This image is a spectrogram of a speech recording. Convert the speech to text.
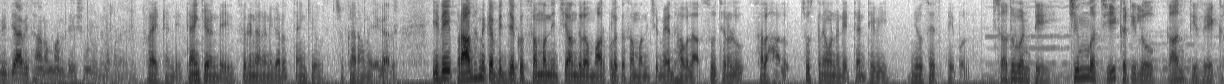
విద్యా విధానం మన దేశంలో నిలబడగలుగుతుంది రైట్ అండి. థ్యాంక్ యూ అండి సూర్యనారాయణ గారు. థ్యాంక్ యూ చుక్కారామయ్య గారు. ఇది ప్రాథమిక విద్యకు సంబంధించి అందులో మార్పులకు సంబంధించి మేధావుల సూచనలు సలహాలు. చూస్తూనే ఉండండి ten TV news is people చదువంటే చిమ్మ చీకటిలో కాంతి రేఖ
